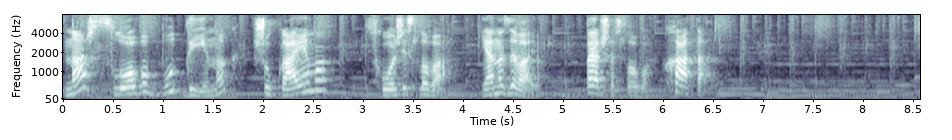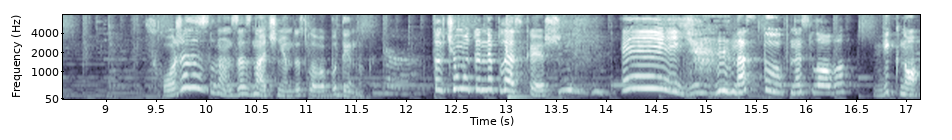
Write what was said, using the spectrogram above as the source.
наш слово будинок шукаємо схожі слова. Я називаю перше слово хата. Схоже за, за значенням до слова будинок. Да. Так чому ти не плескаєш? Ей! Наступне слово вікно.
